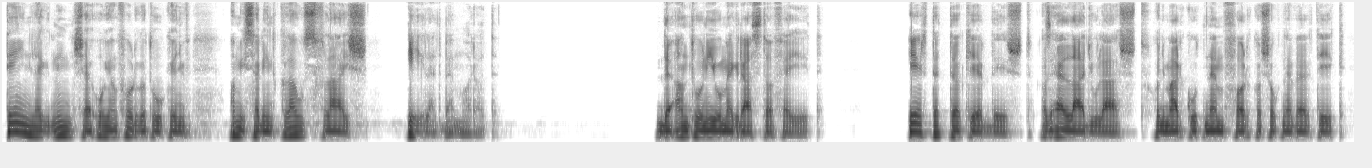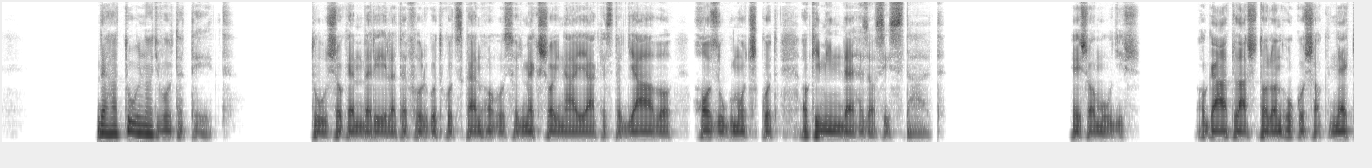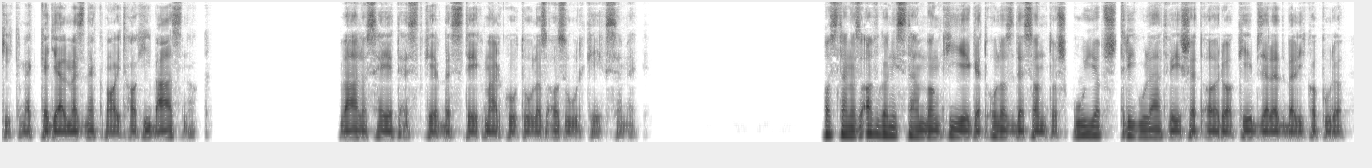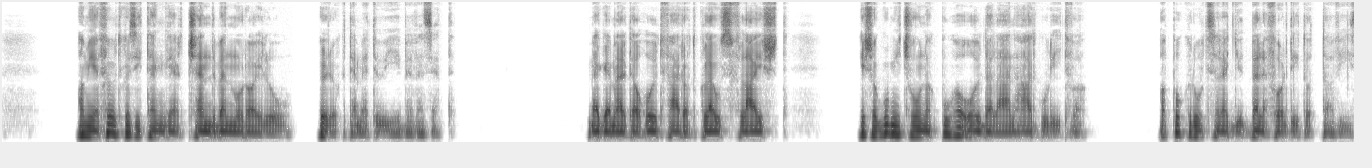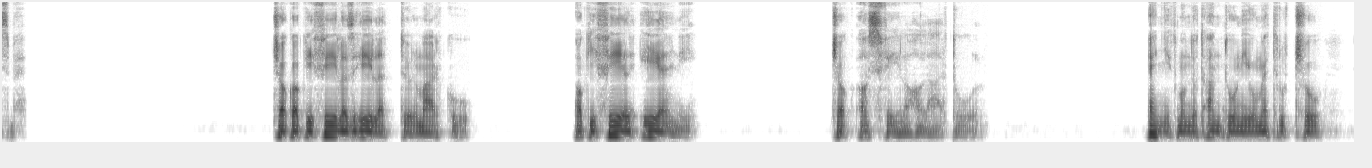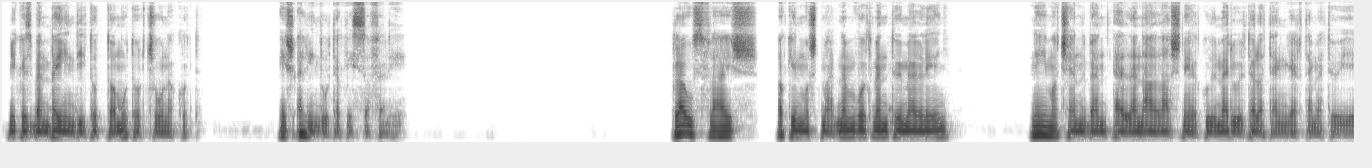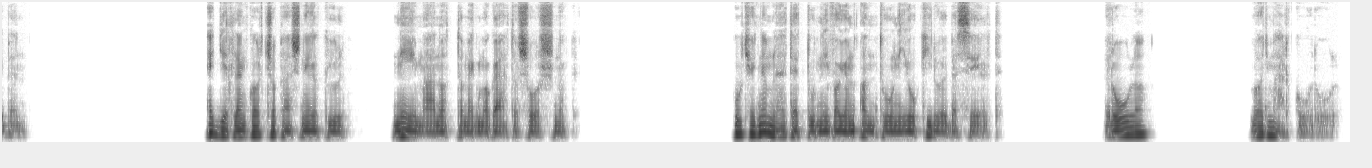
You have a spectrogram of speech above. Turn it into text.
Tényleg nincs -e olyan forgatókönyv, ami szerint Klaus Fleisch életben marad. De Antonio megrázta a fejét. Értette a kérdést, az ellágyulást, hogy Márkót nem farkasok nevelték, de hát túl nagy volt a tét. Túl sok ember élete forgott kockán ahhoz, hogy megsajnálják ezt a gyáva, hazug mocskot, aki mindenhez asszisztált. És amúgy is. A gátlástalan okosak nekik megkegyelmeznek majd, ha hibáznak? Válasz helyett ezt kérdezték Márkótól az azúrkék szemek. Aztán az Afganisztánban kiégett olasz deszantos újabb strigulát vésett arra a képzeletbeli kapura, ami a földközi tenger csendben morajló, örök temetőjébe vezet. Megemelte a holdfáradt Klaus Fleischt, és a gumicsónak puha oldalán átgurítva. A pokróccel együtt belefordította a vízbe. Csak aki fél az élettől, Márkó. Aki fél élni, csak az fél a haláltól. Ennyit mondott Antonio Metruccio, miközben beindította a motorcsónakot, és elindultak visszafelé. Klaus Fleisch, akin most már nem volt mentőmellény, néma csendben ellenállás nélkül merült el a tenger temetőjében. Egyetlen karcsapás nélkül némán adta meg magát a sorsnak. Úgyhogy nem lehetett tudni, vajon Antónió kiről beszélt. Róla, vagy Márkóról.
